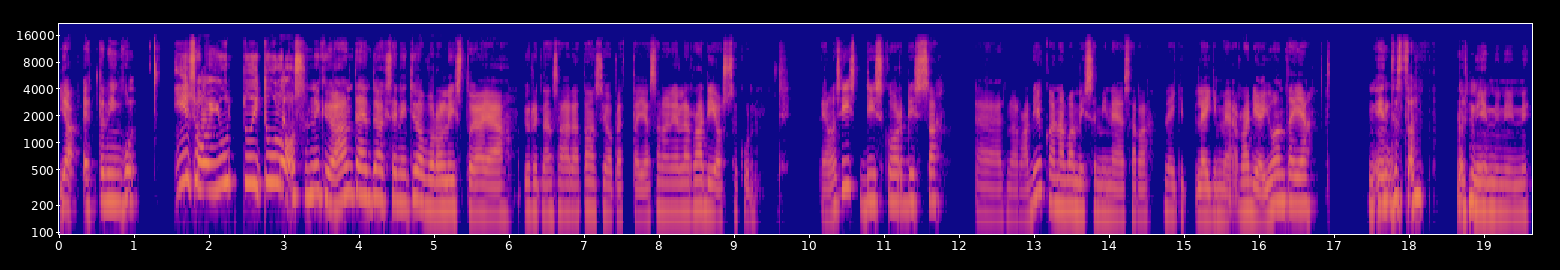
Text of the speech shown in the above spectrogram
Ja että niin kuin iso juttui tulos. Nykyään teen työkseni työvuorolistoja ja yritän saada tanssiopettajia. Sanoin niille radiossa, kun meillä on siis Discordissa ää, radiokanava, missä minä ja Sara leikit, leikimme radiojuontajia. Niin, tota, niin, niin, niin, niin,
